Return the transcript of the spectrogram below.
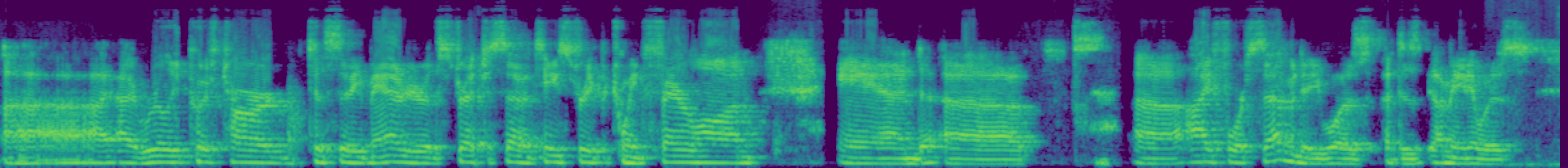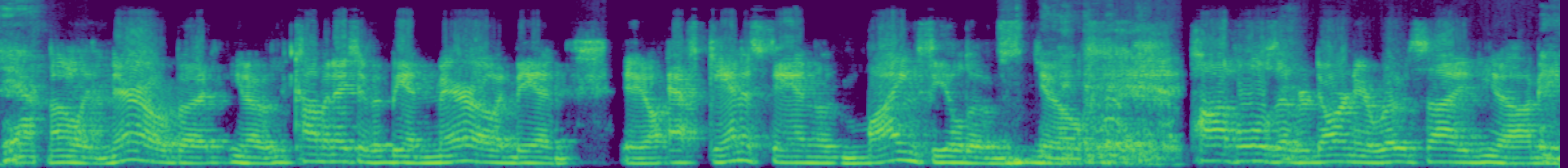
uh, I, I, really pushed hard to city manager the stretch of 17th Street between Fairlawn and uh, uh, I four seventy was a, I mean it was Yeah. not only narrow but you know the combination of it being narrow and being you know Afghanistan minefield of you know potholes that were darn near roadside you know I mean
